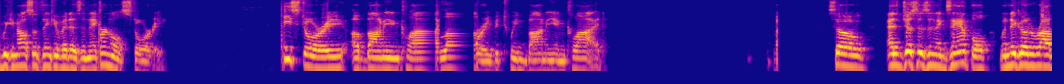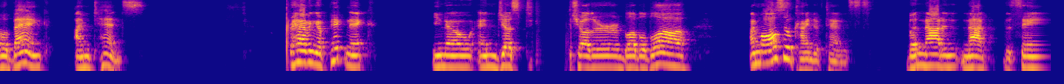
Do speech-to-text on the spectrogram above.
we can also think of it as an external story. The story of bonnie and clyde love story between bonnie and clyde. So as just as an example when they go to rob a bank i'm tense having a picnic, you know, and just each other and blah blah blah. I'm also kind of tense, but not in not the same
